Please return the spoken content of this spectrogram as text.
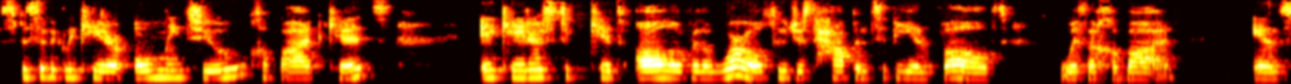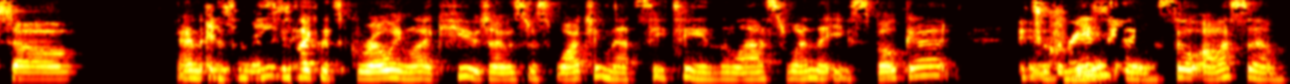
specifically cater only to Chabad kids. It caters to kids all over the world who just happen to be involved with a Chabad. And so, And It's it seems like it's growing like huge. I was just watching that C-Teen in the last one that you spoke at. it's it crazy. amazing, so awesome.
